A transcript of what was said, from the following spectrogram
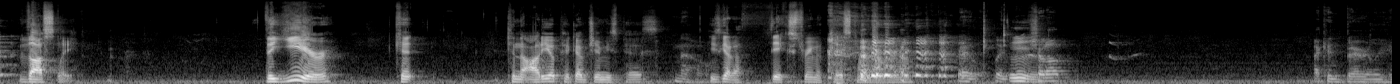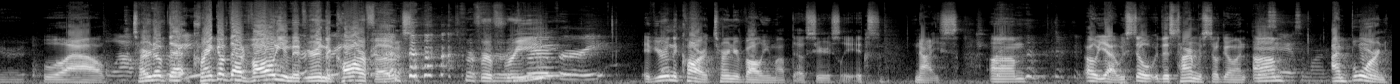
thusly. The year can can the audio pick up Jimmy's piss? No. He's got a thick stream of piss coming out. right now. Wait, wait, Mm. shut up. I can barely hear it. Wow. Wow, Turn for up that free? crank up that volume if For you're in the free? car, folks. For, For free? For free. If you're in the car, turn your volume up though. Seriously, it's nice. Um, oh yeah, we still this time is still going. Um, ASMR. I'm born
